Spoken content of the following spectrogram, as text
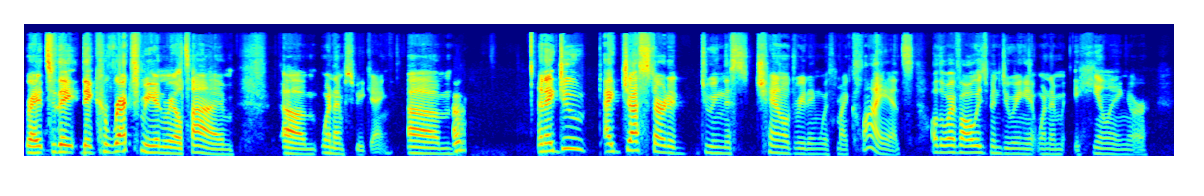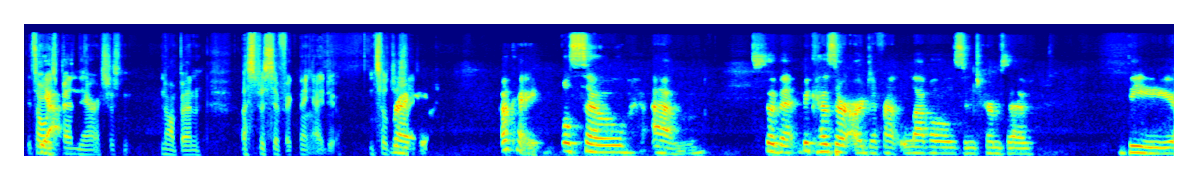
right. So they, they correct me in real time um, when I'm speaking. Um, okay. And I do, I just started doing this channeled reading with my clients, although I've always been doing it when I'm healing or it's always yeah. been there. It's just not been a specific thing I do until right. Okay. Well, so um, so that because there are different levels in terms of the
